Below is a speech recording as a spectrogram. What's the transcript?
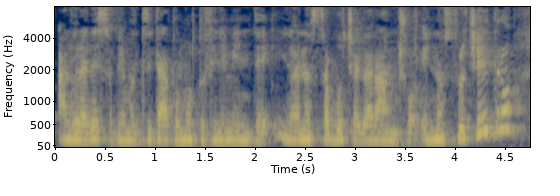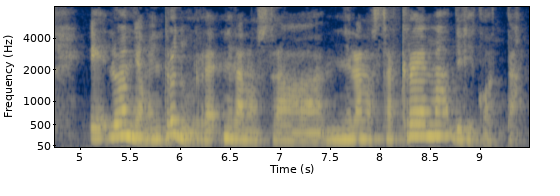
Allora adesso abbiamo tritato molto finemente la nostra buccia d'arancio e il nostro cedro e lo andiamo a introdurre nella nostra, nella nostra crema di ricotta.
